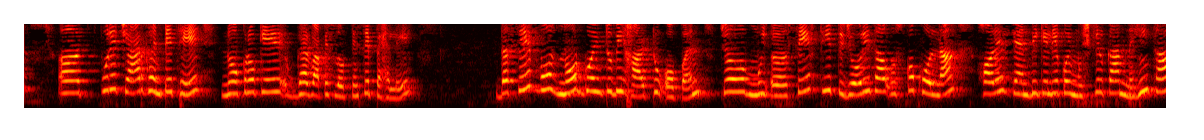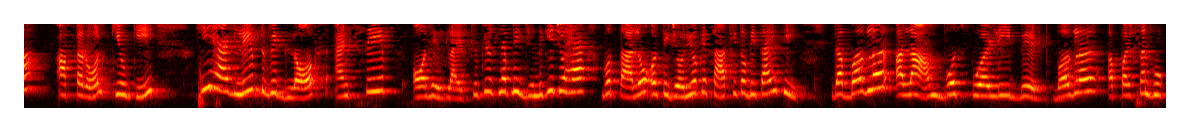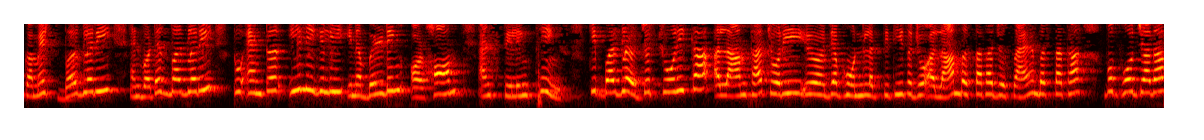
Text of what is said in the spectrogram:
पूरे चार घंटे थे नौकरों के घर वापस लौटने से पहले। The safe was not going to be hard to open जो सेफ़ थी, तिजोरी था, उसको खोलना हॉरेस डेनबी के लिए कोई मुश्किल काम नहीं था आफ्टर ऑल क्योंकि he had lived with locks and safe all his life क्योंकि उसने अपनी ज़िंदगी जो है, वो तालों और तिजोरियों के साथ ही तो बिताई थी। The burglar alarm was poorly built burglar a person who commits burglary and what is burglary to enter illegally in a building और होम एंड स्टीलिंग थिंग्स कि बर्गलर जो चोरी का अलार्म था, चोरी जब होने लगती थी तो जो अलार्म बजता था, जो सायरन बजता था, वो बहुत ज़्यादा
